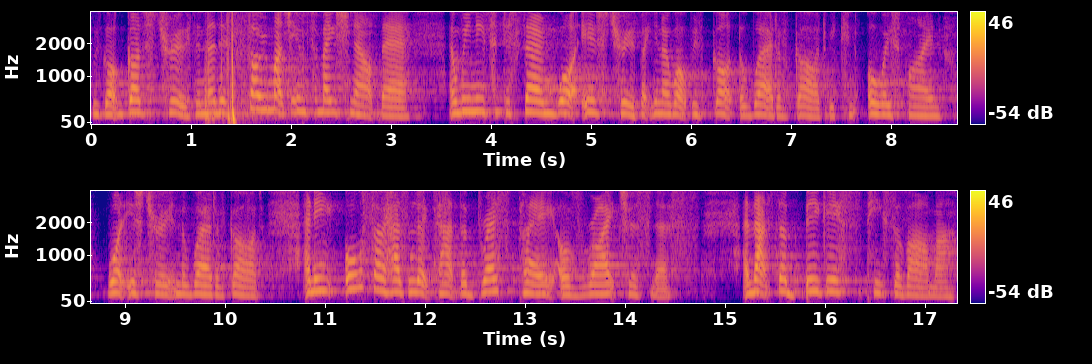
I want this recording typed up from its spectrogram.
we've got God's truth, and there's so much information out there, and we need to discern what is truth. But you know what? We've got the Word of God. We can always find what is true in the Word of God. And he also has looked at the breastplate of righteousness. And that's the biggest piece of armor.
